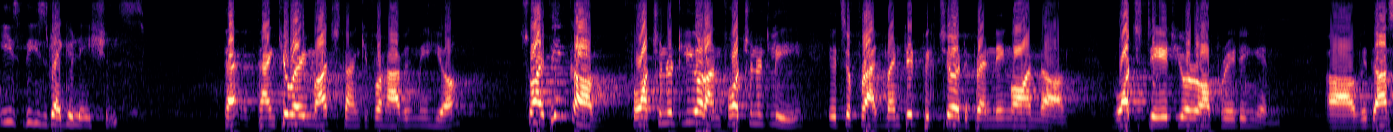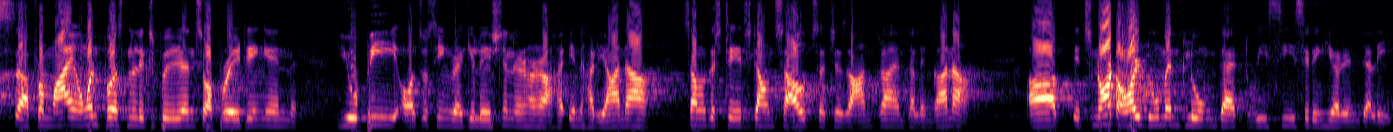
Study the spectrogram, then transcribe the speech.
ease these regulations? Th thank you very much. Thank you for having me here. So I think, uh, fortunately or unfortunately, it's a fragmented picture depending on uh, what state you're operating in. Uh, with us, uh, from my own personal experience operating in UP, also seeing regulation in, in Haryana, some of the states down south such as Andhra and Telangana, uh, it's not all doom and gloom that we see sitting here in Delhi.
